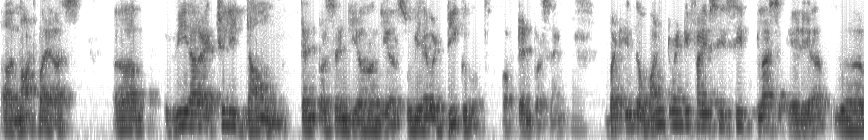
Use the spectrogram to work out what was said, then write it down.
uh, not by us, uh, we are actually down 10% year on year. So we have a degrowth of 10%. Mm. But in the 125cc plus area, uh,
